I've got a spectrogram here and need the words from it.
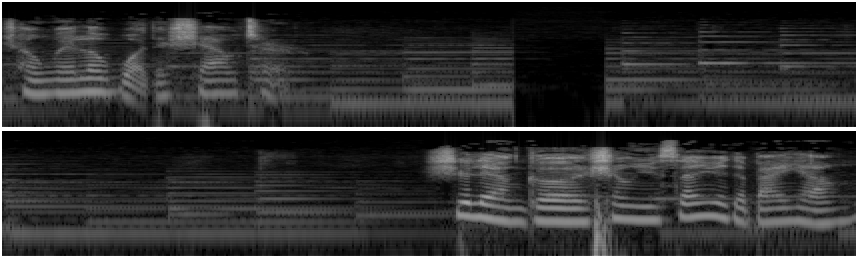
成为了我的 shelter。是两个生于三月的白羊，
